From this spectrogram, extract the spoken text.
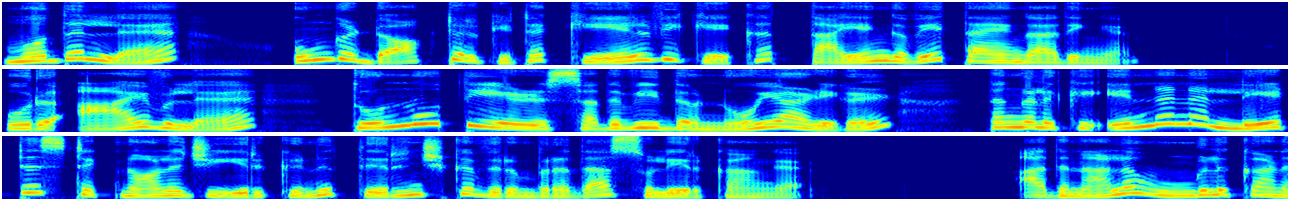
முதல்ல உங்க டாக்டர் கிட்ட கேள்வி கேட்க தயங்கவே தயங்காதீங்க. ஒரு ஆய்வுல தொண்ணூத்தி ஏழு சதவீத நோயாளிகள் தங்களுக்கு என்னென்ன லேட்டஸ்ட் டெக்னாலஜி இருக்குன்னு தெரிஞ்சுக்க விரும்புறதா சொல்லியிருக்காங்க. அதனால உங்களுக்கான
